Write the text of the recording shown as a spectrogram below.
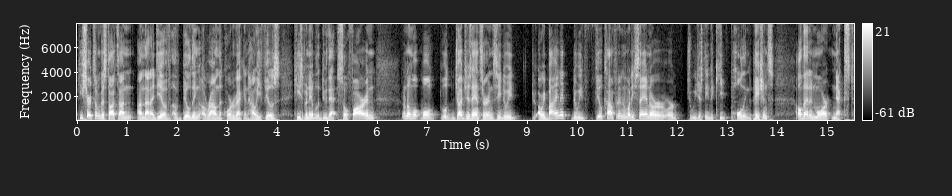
he shared some of his thoughts on on that idea of, of building around the quarterback and how he feels he's been able to do that so far. And I don't know, we'll we'll, we'll judge his answer and see do we are we buying it? Do we feel confident in what he's saying or or do we just need to keep holding the patience? All that and more next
